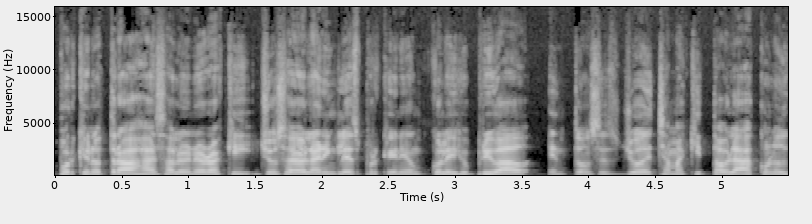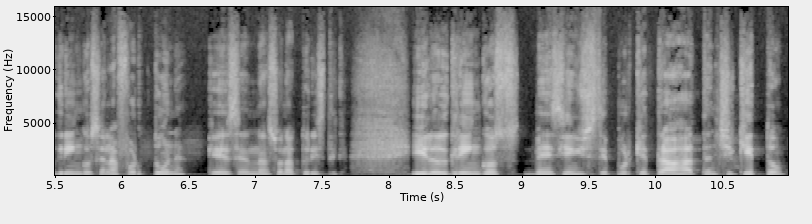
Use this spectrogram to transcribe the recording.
¿por qué no trabajas de salonero aquí? Yo sabía hablar inglés porque venía a un colegio privado. Entonces yo de chamaquito hablaba con los gringos en La Fortuna, que es en una zona turística. Y los gringos me decían, ¿y usted por qué trabaja tan chiquito?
